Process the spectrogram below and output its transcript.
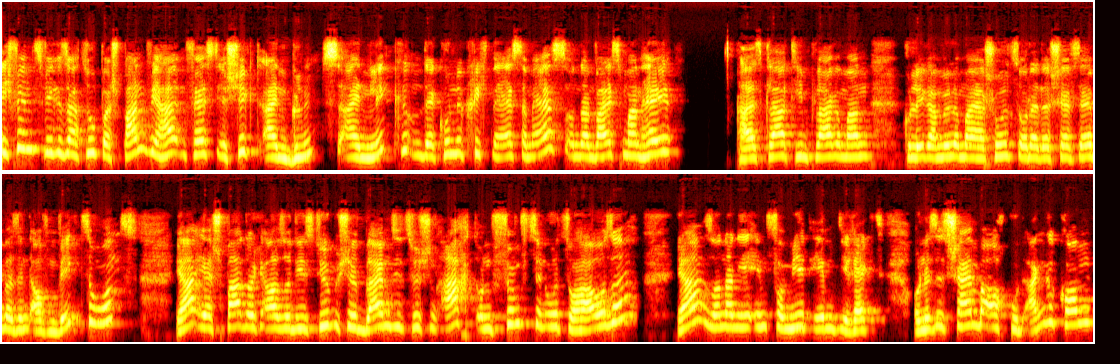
Ich finde es, wie gesagt, super spannend. Wir halten fest, ihr schickt einen Glüps, einen Link und der Kunde kriegt eine SMS und dann weiß man, hey, alles klar, Team Plagemann, Kollege Müllemeier Schulze oder der Chef selber sind auf dem Weg zu uns. Ja, ihr spart euch also dieses typische, bleiben Sie zwischen 8 und 15 Uhr zu Hause, ja, sondern ihr informiert eben direkt. Und es ist scheinbar auch gut angekommen.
